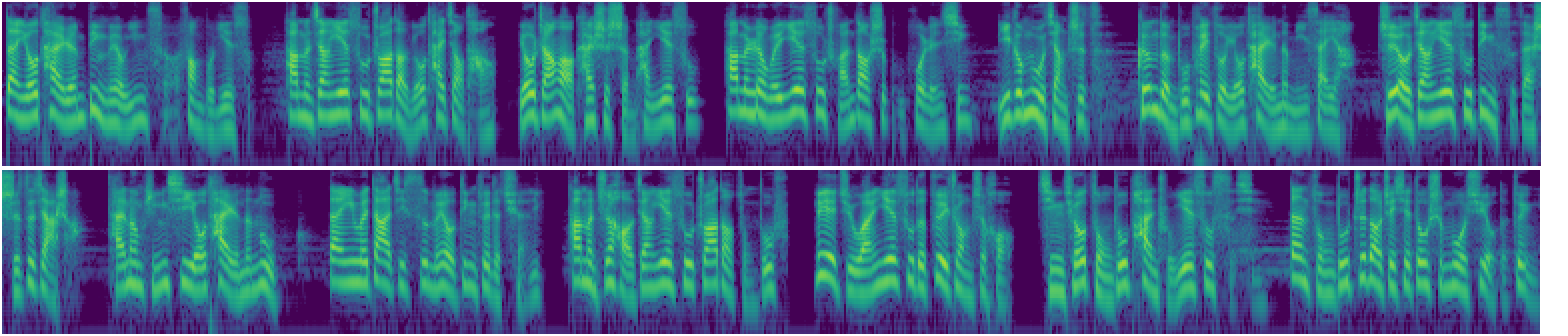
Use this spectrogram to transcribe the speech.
但犹太人并没有因此而放过耶稣，他们将耶稣抓到犹太教堂，由长老开始审判耶稣。他们认为耶稣传道是蛊惑人心，一个木匠之子根本不配做犹太人的弥赛亚，只有将耶稣钉死在十字架上，才能平息犹太人的怒火。但因为大祭司没有定罪的权利，他们只好将耶稣抓到总督府，列举完耶稣的罪状之后，请求总督判处耶稣死刑。但总督知道这些都是莫须有的罪名，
